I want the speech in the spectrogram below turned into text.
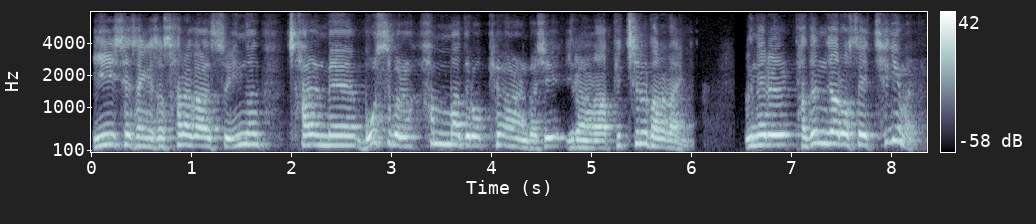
이 세상에서 살아갈 수 있는 삶의 모습을 한마디로 표현하는 것이 일어나라 빛을 발하라입니다. 은혜를 받은 자로서의 책임을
